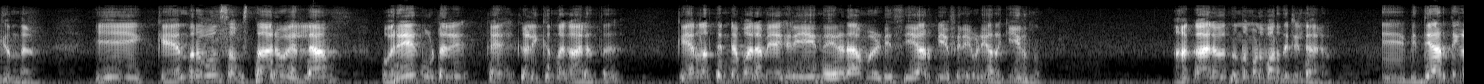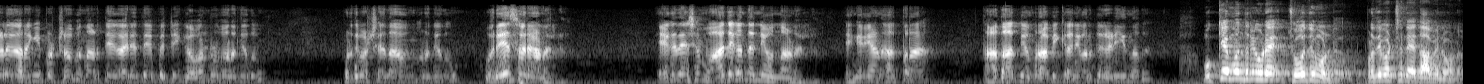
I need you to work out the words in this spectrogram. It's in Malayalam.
ചോദിക്കുന്നതാണ് ഈ കേന്ദ്രവും സംസ്ഥാനവും എല്ലാം ഒരേ കൂട്ടൽ കളിക്കുന്ന കാലത്ത് കേരളത്തിന്റെ പല മേഖലയെയും നേരിടാൻ വേണ്ടി സി ആർ പി എഫിനെ ഇവിടെ ഇറക്കിയിരുന്നു. ആ കാലത്ത് നമ്മൾ മറന്നിട്ടില്ലല്ലോ. ഈ വിദ്യാർത്ഥികൾ ഇറങ്ങി പ്രക്ഷോഭം നടത്തിയ കാര്യത്തെ പറ്റി ഗവർണർ പറഞ്ഞതും പ്രതിപക്ഷ നേതാവും പറഞ്ഞതും ഒരേ സ്വരാണല്ലോ. ഏകദേശം വാചകം തന്നെ ഒന്നാണല്ലോ. എങ്ങനെയാണ് അത്ര താതാത്മ്യം പ്രാപിക്കാൻ ഇവർക്ക് കഴിയുന്നത്? മുഖ്യമന്ത്രിയുടെ ചോദ്യമുണ്ട് പ്രതിപക്ഷ നേതാവിനോട്.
